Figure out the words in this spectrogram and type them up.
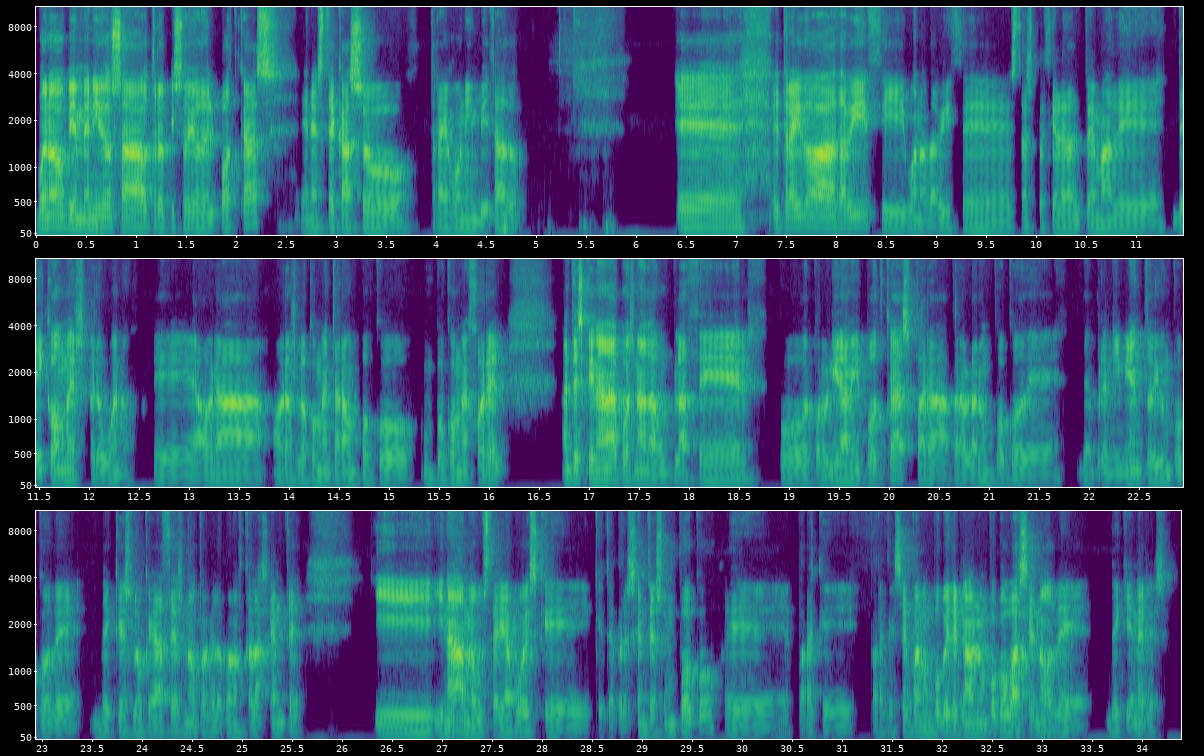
Bueno, bienvenidos a otro episodio del podcast. En este caso traigo un invitado. Eh, he traído a David y bueno, David eh, está especializado en el tema de e-commerce, pero bueno, eh, ahora, ahora os lo comentará un poco, un poco mejor él. Antes que nada, pues nada, un placer por, venir a mi podcast para, hablar un poco de, emprendimiento y un poco de, de, qué es lo que haces, ¿no? Para que lo conozca la gente. Y, nada, me gustaría pues que, te presentes un poco eh, para, que, para que sepan un poco y te tengan un poco base ¿no? de, quién eres.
